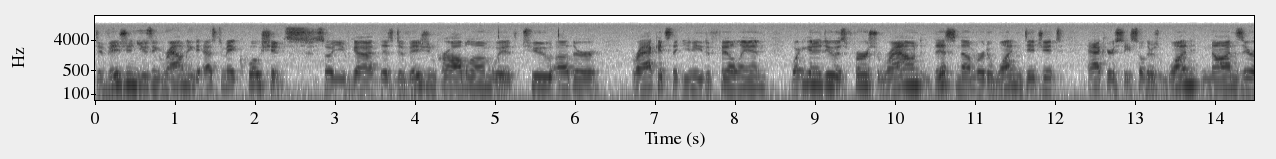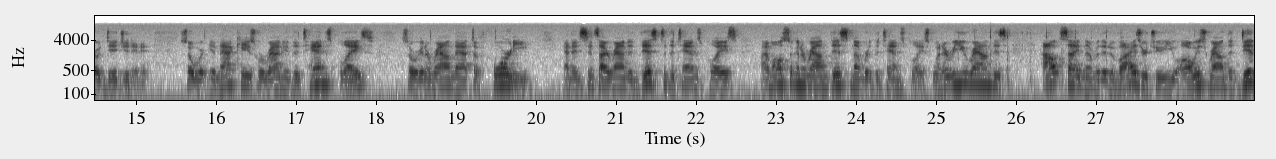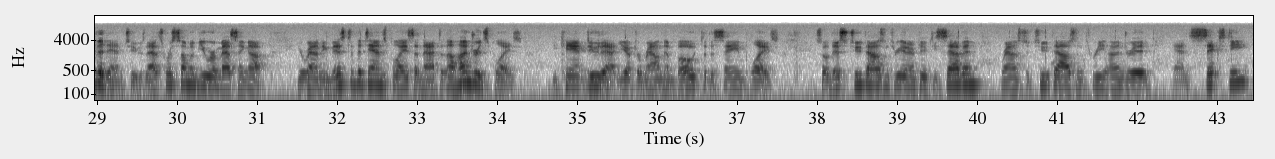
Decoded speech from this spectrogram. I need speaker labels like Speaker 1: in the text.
Speaker 1: division using rounding to estimate quotients. So you've got this division problem with two other brackets that you need to fill in. What you're going to do is first round this number to one digit accuracy. So there's one non-zero digit in it. So in that case, we're rounding to the tens place. So we're going to round that to 40. And then since I rounded this to the tens place, I'm also going to round this number to the tens place. Whatever you round this outside number, the divisor to, you always round the dividend to. That's where some of you are messing up. You're rounding this to the tens place and that to the hundreds place. You can't do that. You have to round them both to the same place. So this 2,357 rounds to 2,360,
